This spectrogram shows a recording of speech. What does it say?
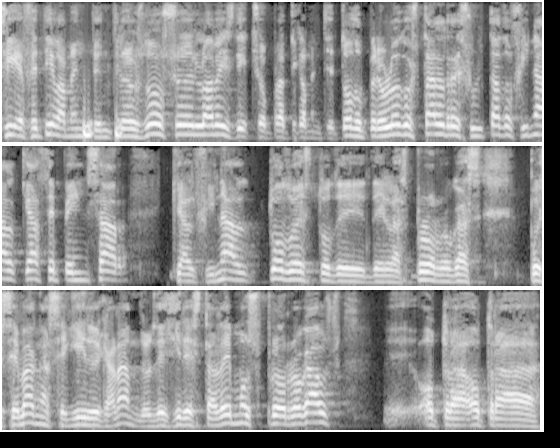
sí, efectivamente, entre los dos eh, lo habéis dicho prácticamente todo, pero luego está el resultado final que hace pensar que al final todo esto de, las prórrogas pues se van a seguir ganando, es decir, estaremos prorrogados eh, otra otra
